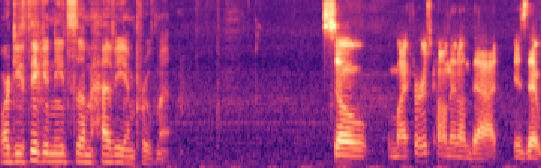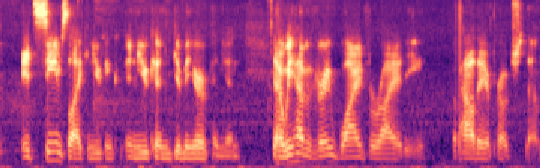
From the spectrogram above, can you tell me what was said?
or do you think it needs some heavy improvement? So my first comment on that is that it seems like, and you can and you can give me your opinion, that we have a very wide variety of how they approach them.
